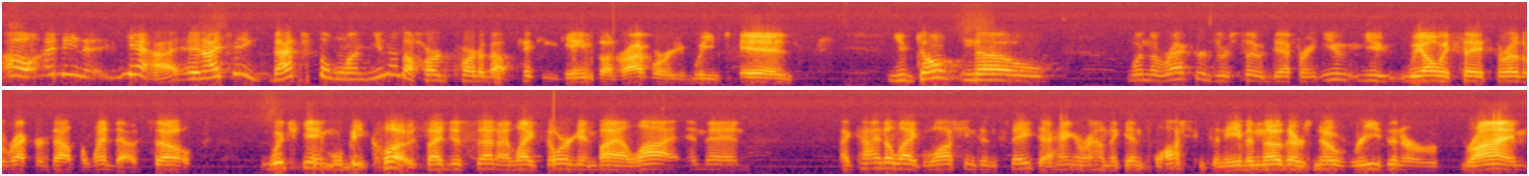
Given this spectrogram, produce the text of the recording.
Oh, I mean, yeah, and I think that's the one. You know, the hard part about picking games on rivalry week is you don't know when the records are so different. You, you, we always say throw the records out the window. So, which game will be close? I just said I liked Oregon by a lot, and then I kind of like Washington State to hang around against Washington, even though there's no reason or rhyme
